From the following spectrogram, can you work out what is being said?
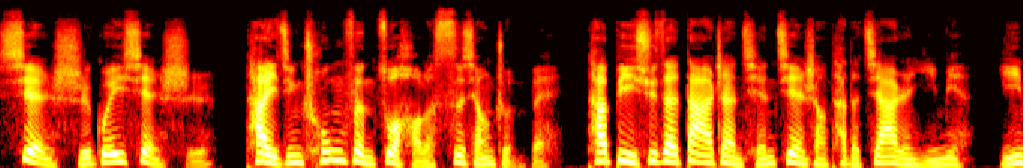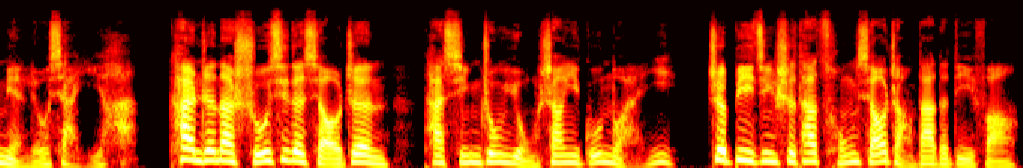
现实归现实。他已经充分做好了思想准备。他必须在大战前见上他的家人一面，以免留下遗憾。看着那熟悉的小镇，他心中涌上一股暖意。这毕竟是他从小长大的地方。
